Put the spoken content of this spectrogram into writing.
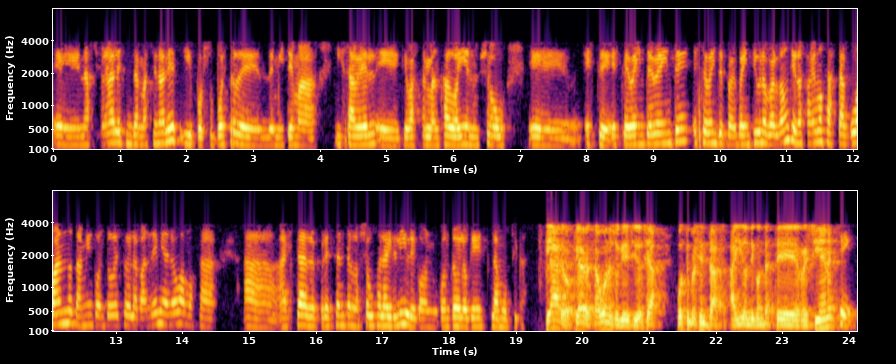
eh, nacionales, internacionales y por supuesto de, de mi tema Isabel eh, que va a ser lanzado ahí en un show eh, este este 2020, este 2021, perdón, que no sabemos hasta cuándo también con todo eso de la pandemia, ¿no? Vamos a, a, a estar presente en los shows al aire libre con, con todo lo que es la música. Claro, claro, está bueno eso que decís. O sea, vos te presentás ahí donde contaste recién. Sí.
